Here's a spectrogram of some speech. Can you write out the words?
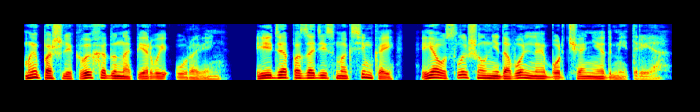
Мы пошли к выходу на первый уровень. И, идя позади с Максимкой, я услышал недовольное бурчание Дмитрия.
